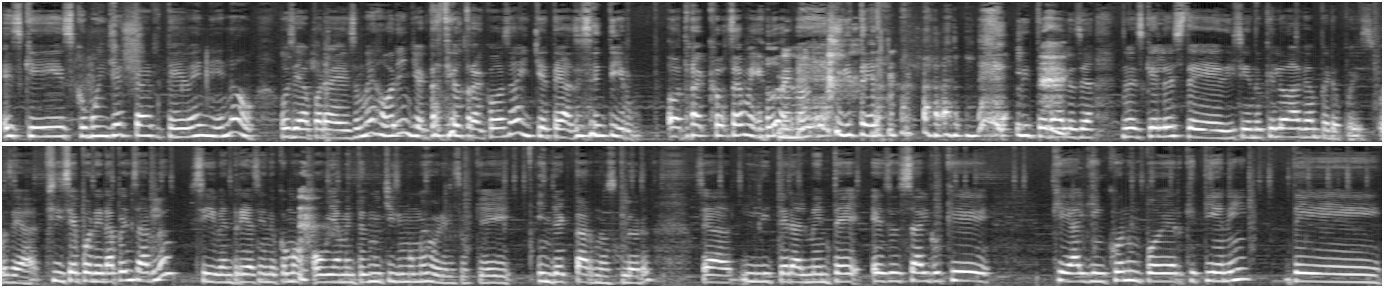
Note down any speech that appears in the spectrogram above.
es que es como inyectarte veneno. O sea, para eso mejor inyectate otra cosa y que te hace sentir otra cosa mejor. Literal. Literal, o sea, no es que lo esté diciendo que lo hagan, pero pues, o sea, si se ponen a pensarlo, sí vendría siendo como, obviamente es muchísimo mejor eso que inyectarnos cloro. O sea, literalmente eso es algo que, que alguien con un poder que tiene de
